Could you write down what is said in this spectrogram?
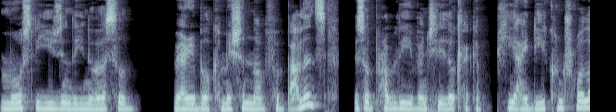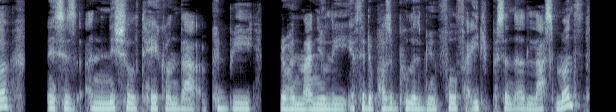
mostly using the universal variable commission knob for balance. This will probably eventually look like a PID controller. And it says an initial take on that could be driven manually. If the deposit pool has been full for 80% of the last month,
